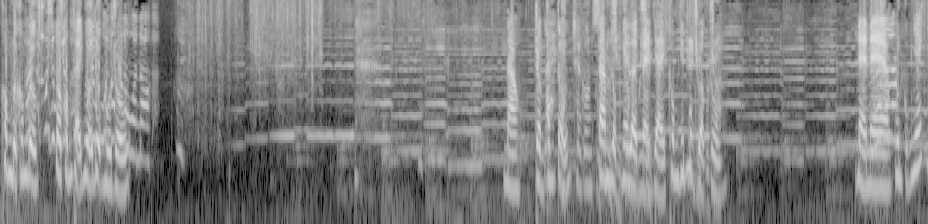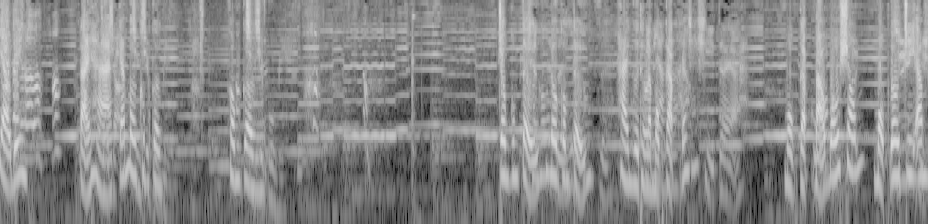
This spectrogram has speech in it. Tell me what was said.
Không được không được. Tôi không thể ngửi được mùi rượu Nào, Trần Công Tử Tam Lục nghe lời mẹ dạy không dính một giọt rượu. Nè nè huynh cũng nhét vào đi. Tại hạ, cảm ơn không cần. Không cần. Trong công tử, Lô công tử, Hai người thật là một cặp đó. Một cặp bảo bối sống, Một đôi tri âm.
